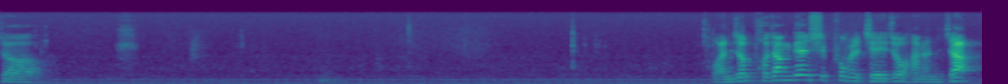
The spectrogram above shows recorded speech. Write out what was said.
자, 완전 포장된 식품을 제조하는 자.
